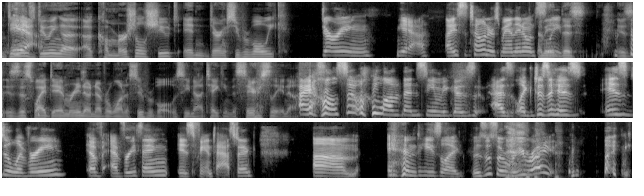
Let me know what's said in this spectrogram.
Dan's Yeah. doing a, a commercial shoot in during Super Bowl week. during yeah, isotoners, man, they don't I sleep. mean, this is is this why Dan Marino never won a Super Bowl? Was he not taking this seriously enough? I also love that scene because as like just his his delivery of everything is fantastic. Um and he's like, "Is this a rewrite?" like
